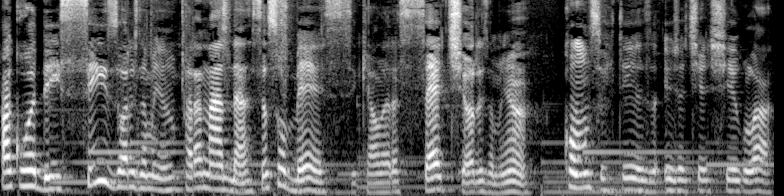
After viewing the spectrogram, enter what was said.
Acordei seis horas da manhã para nada. Se eu soubesse que a aula era sete horas da manhã, com certeza eu já tinha chego lá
